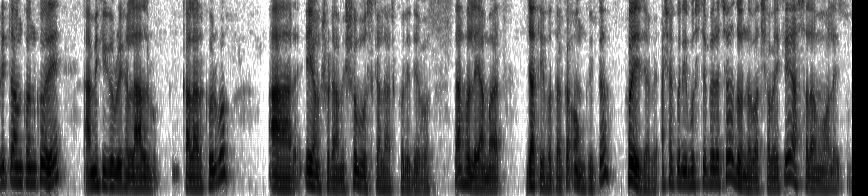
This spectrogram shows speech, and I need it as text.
বৃত্ত অঙ্কন করে আমি কি করব? এখানে লাল কালার করব আর এই অংশটা আমি সবুজ কালার করে দেব। তাহলে আমার জাতীয় পতাকা অঙ্কিত হয়ে যাবে। আশা করি বুঝতে পেরেছ। ধন্যবাদ সবাইকে। আসসালামু আলাইকুম।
